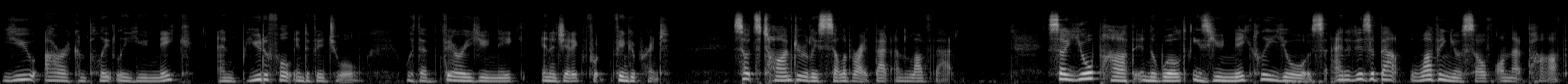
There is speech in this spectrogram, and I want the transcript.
You are a completely unique and beautiful individual with a very unique energetic foot fingerprint. So it's time to really celebrate that and love that. So, your path in the world is uniquely yours, and it is about loving yourself on that path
